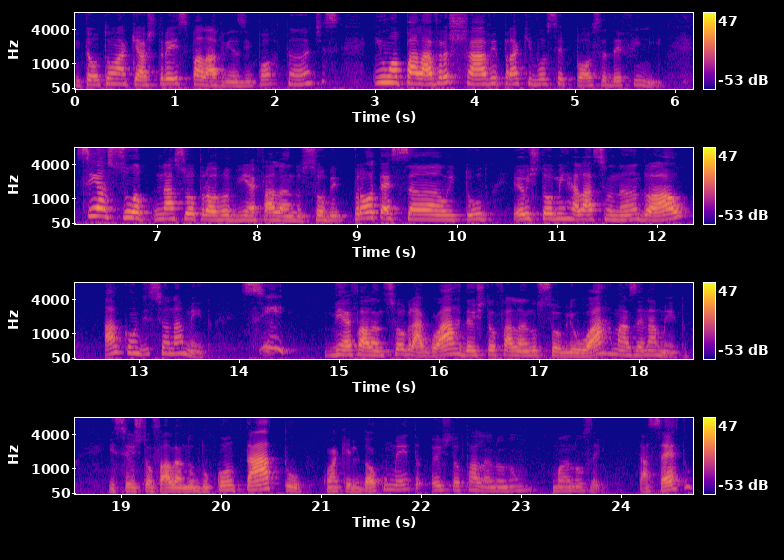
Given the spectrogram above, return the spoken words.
Então, estão aqui as três palavrinhas importantes e uma palavra-chave para que você possa definir. Se a sua, na sua prova vier falando sobre proteção e tudo, eu estou me relacionando ao acondicionamento. Se vier falando sobre a guarda, eu estou falando sobre o armazenamento. E se eu estou falando do contato com aquele documento, eu estou falando no manuseio. Tá certo?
